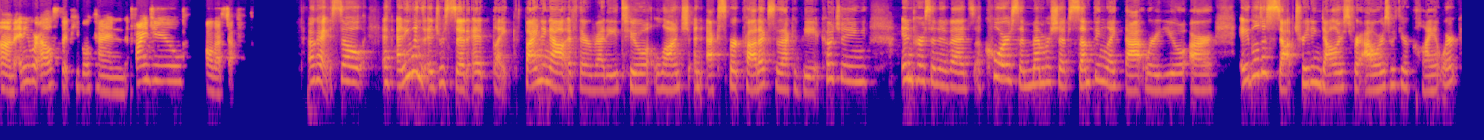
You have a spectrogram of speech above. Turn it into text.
um, anywhere else that people can find you, all that stuff. Okay, so if anyone's interested in like finding out if they're ready to launch an expert product, so that could be a coaching, in-person events, a course, a membership, something like that where you are able to stop trading dollars for hours with your client work,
